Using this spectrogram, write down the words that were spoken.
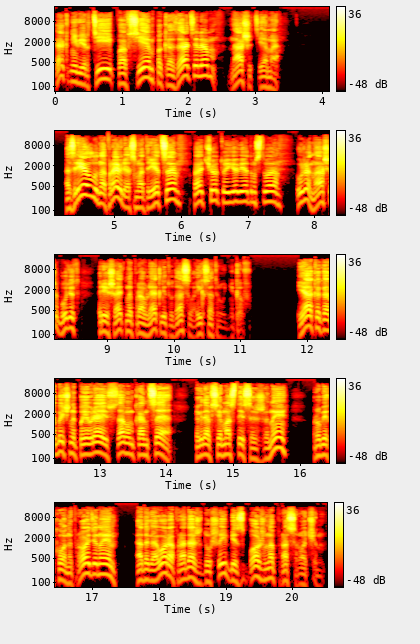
Как ни верти, по всем показателям наша тема. Азриэллу направили осмотреться по отчету ее ведомства. Уже наше будет решать, направлять ли туда своих сотрудников. Я, как обычно, появляюсь в самом конце — когда все мосты сожжены, Рубиконы пройдены, а договор о продаже души безбожно просрочен.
